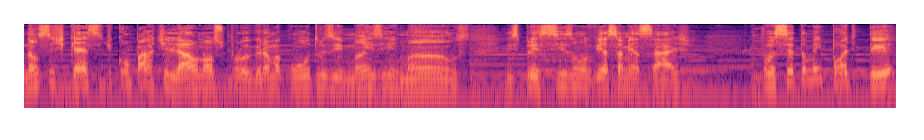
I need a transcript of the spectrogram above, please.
não se esquece de compartilhar o nosso programa com outros irmãs e irmãos. Eles precisam ouvir essa mensagem. Você também pode ter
